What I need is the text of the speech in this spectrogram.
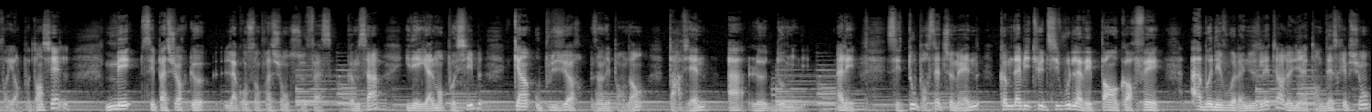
voyant le potentiel, mais c'est pas sûr que la concentration se fasse comme ça. Il est également possible qu'un ou plusieurs indépendants parviennent à le dominer. Allez, c'est tout pour cette semaine. Comme d'habitude, si vous ne l'avez pas encore fait, abonnez-vous à la newsletter, le lien est en description.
